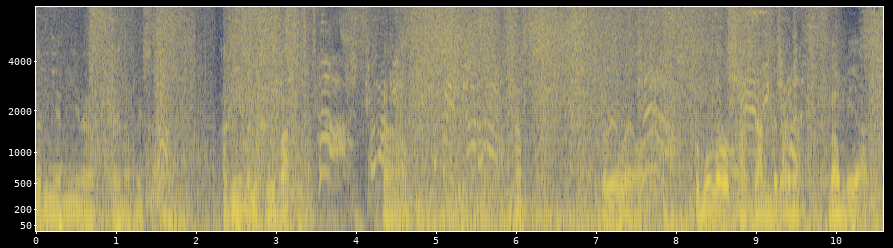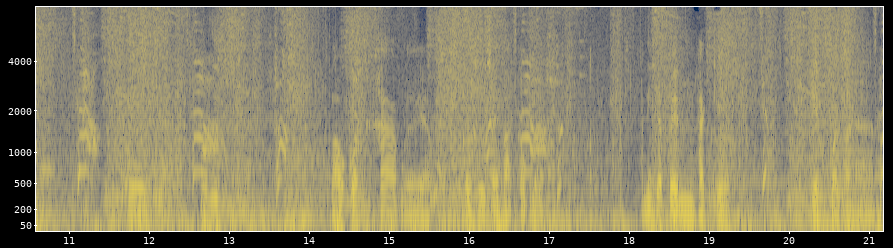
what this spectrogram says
จะมีอันนี้นะครับแนะนำให้ซื้ออันนี้มันคือบัตรครับเขาเรียกอะไรออกสมมุติเราผ่านดันไปแล้วเนี่ยเราไม่อยากคือเวิ่งเรากดข้ามเลยครับก็คือใช้บัตรพวกนี้ละอันนี้จะเป็นแพ็กเกจเกจขวดมานานะ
